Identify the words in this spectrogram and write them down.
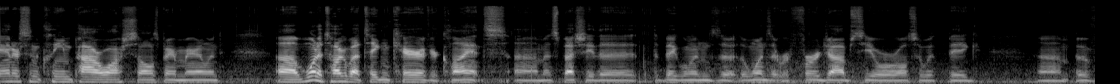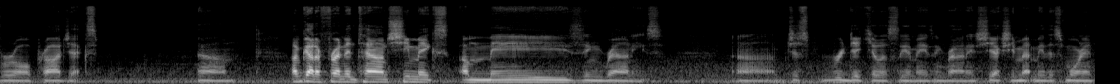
Anderson Clean Power Wash, Salisbury, Maryland. Uh, want to talk about taking care of your clients, um, especially the, the big ones, the, the ones that refer jobs to you or also with big um, overall projects. Um, I've got a friend in town, she makes amazing brownies. Uh, just ridiculously amazing brownies. She actually met me this morning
